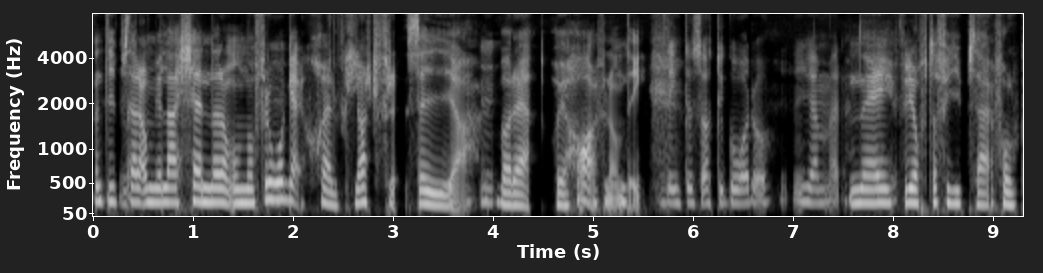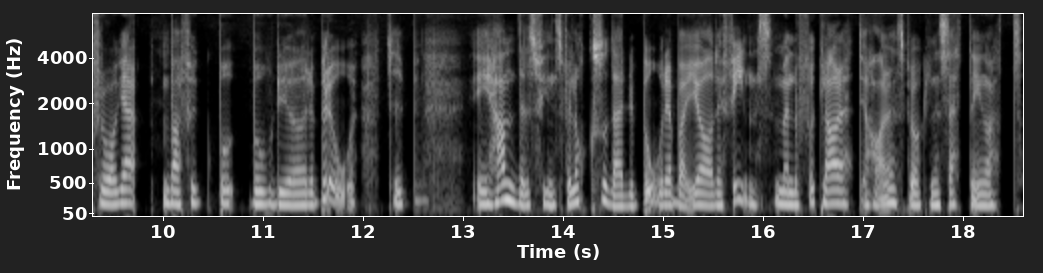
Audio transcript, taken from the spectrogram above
Men typ så här, om jag lär känna dem, om de frågar, självklart säger jag Mm. vad, det är, vad jag har för någonting. det är inte så att du går och gömmer. Nej, för det är ofta för typ så här, folk frågar varför bo, bor du i Örebro? Typ, i Handels finns väl också där du bor? Jag bara, ja det finns. Men då förklarar jag att jag har en språknedsättning och att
